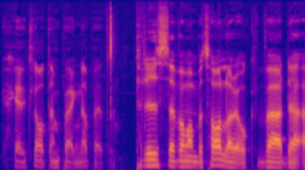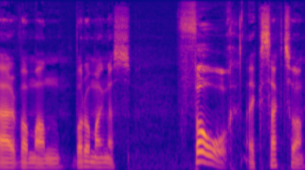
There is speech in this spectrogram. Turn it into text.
helt klart en poäng där Peter. Pris är vad man betalar och värde är vad man, vadå Magnus? Får! Exakt så.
